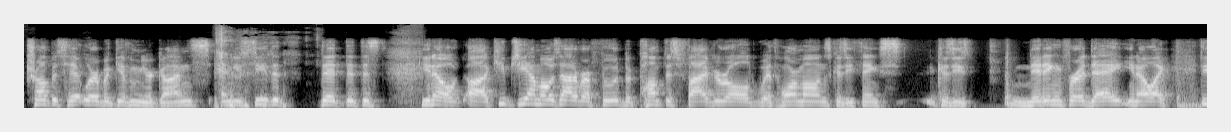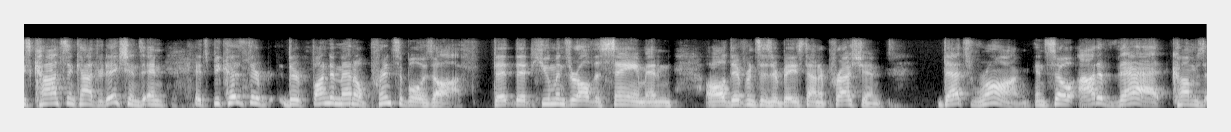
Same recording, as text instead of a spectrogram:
Trump is Hitler, but give him your guns, and you see that. That, that this, you know, uh, keep GMOs out of our food, but pump this five year old with hormones because he thinks because he's knitting for a day you know like these constant contradictions and it's because their their fundamental principle is off that that humans are all the same and all differences are based on oppression that's wrong. And so out of that comes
